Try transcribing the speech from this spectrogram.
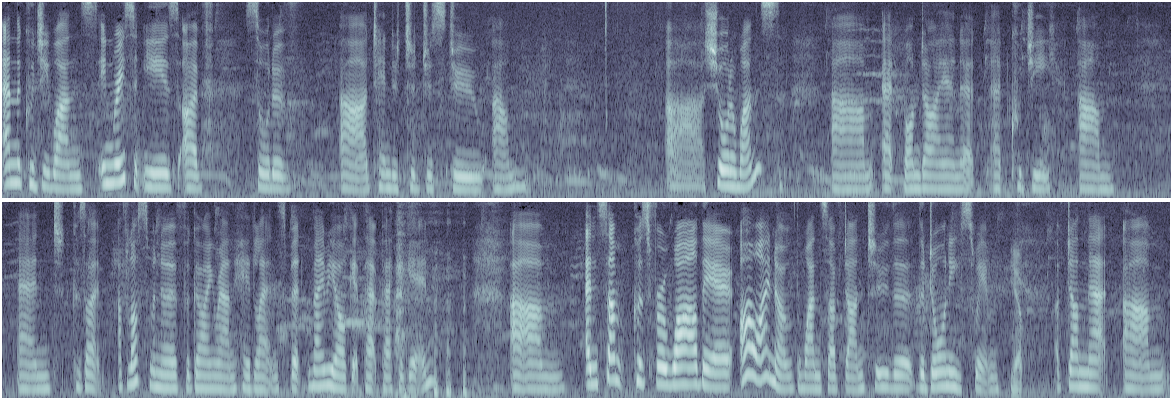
and the Coogee ones. In recent years, I've sort of uh, tended to just do um, uh, shorter ones um, at Bondi and at, at Coogee. Um, and because I've lost my nerve for going around headlands, but maybe I'll get that back again. um, and some, because for a while there, oh, I know the ones I've done to the, the Dawny swim. Yep. I've done that um,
